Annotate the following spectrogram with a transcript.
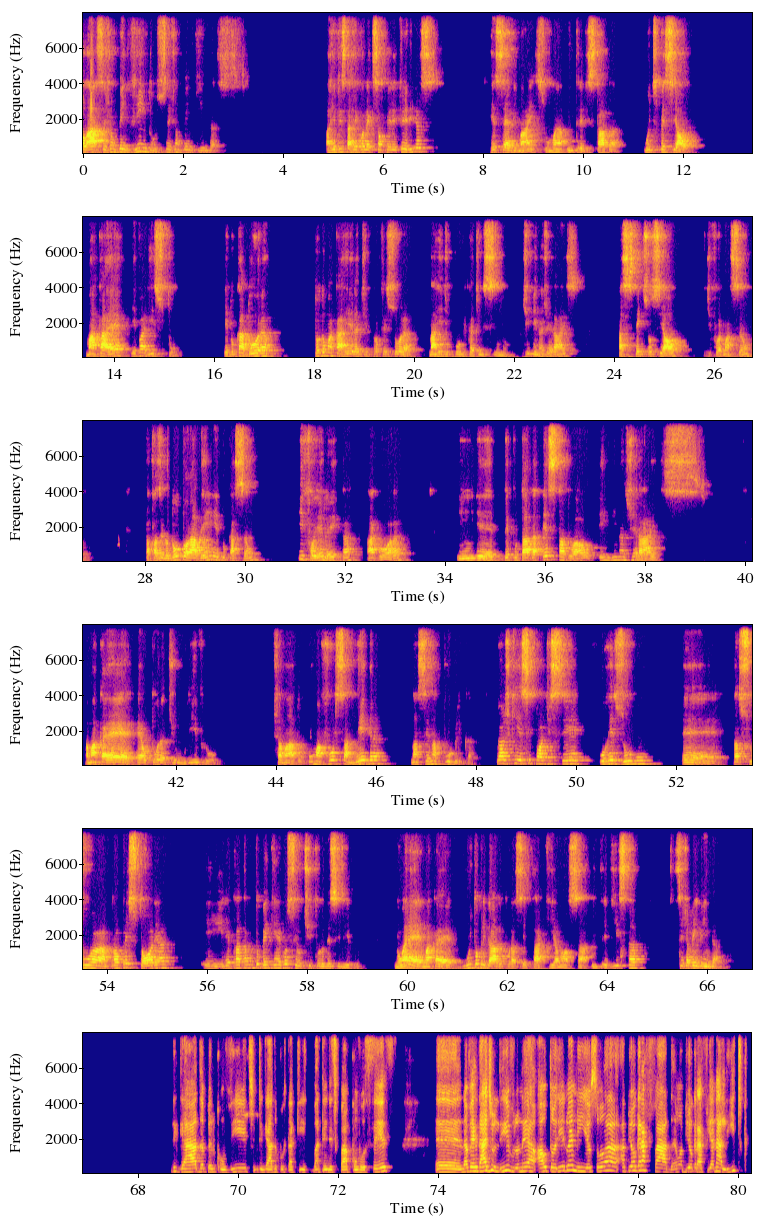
Olá, sejam bem-vindos, sejam bem-vindas. A revista Reconexão Periferias recebe mais uma entrevistada muito especial, Macaé Evaristo, educadora, toda uma carreira de professora na rede pública de ensino de Minas Gerais, assistente social de formação, está fazendo doutorado em educação e foi eleita agora em, eh, deputada estadual em Minas Gerais. A Macaé é autora de um livro chamado Uma Força Negra na Cena Pública. Eu acho que esse pode ser o resumo é, da sua própria história e retrata muito bem quem é você, o título desse livro. Não é, Macaé? Muito obrigado por aceitar aqui a nossa entrevista. Seja bem-vinda. Obrigada pelo convite, obrigada por estar aqui batendo esse papo com vocês. É, na verdade, o livro, né, a autoria não é minha, eu sou a, a biografada, é uma biografia analítica,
